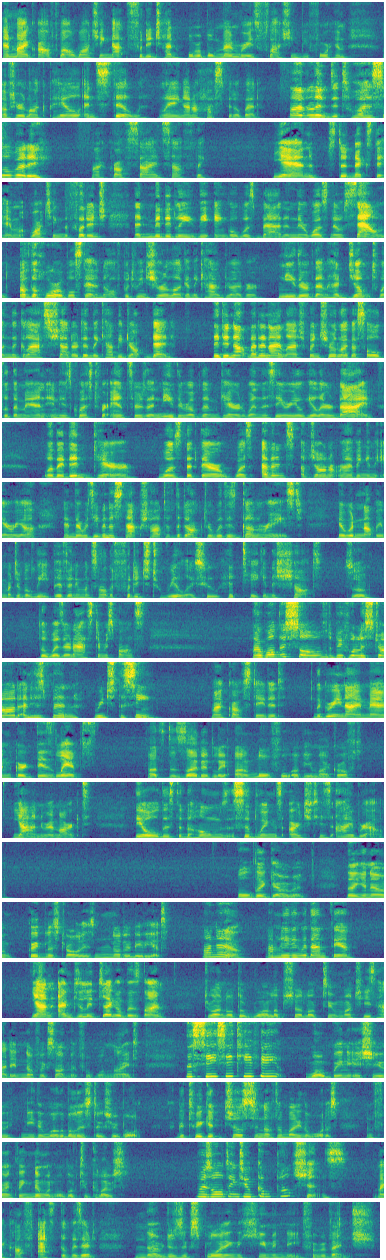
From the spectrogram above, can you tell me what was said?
And Mycroft, while watching that footage, had horrible memories flashing before him of Sherlock pale and still laying on a hospital bed. I've lived it twice already, Mycroft sighed softly. Jan stood next to him watching the footage. Admittedly, the angle was bad and there was no sound of the horrible standoff between Sherlock and the cab driver. Neither of them had jumped when the glass shattered and the cabby dropped dead. They did not bat an eyelash when Sherlock assaulted the man in his quest for answers, and neither of them cared when the serial killer died. What they did care was that there was evidence of John arriving in the area, and there was even a snapshot of the doctor with his gun raised. It would not be much of a leap if anyone saw the footage to realize who had taken the shot. So? The wizard asked in response. I want this solved before Lestrade and his men reach the scene, Mycroft stated. The green-eyed man gurgled his lips. That's decidedly unlawful of you, Mycroft, Jan remarked. The oldest of the Holmes siblings arched his eyebrow. Altogether, Though you know, Greg Lestrade is not an idiot. I know. I'm leaving with Anthea. Jan actually chuckled this time. Try not to rile up Sherlock too much. He's had enough excitement for one night. The CCTV won't be an issue, neither will the ballistics report. I could tweak it just enough to muddy the waters, and frankly, no one will look too close. Resulting to compulsions? Mycroft asked the wizard. No, just exploiting the human need for revenge.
